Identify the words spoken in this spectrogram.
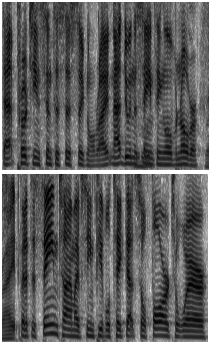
that protein synthesis signal, right? Not doing the same thing over and over. Mm-hmm. Right. But at the same time, I've seen people take that so far to where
